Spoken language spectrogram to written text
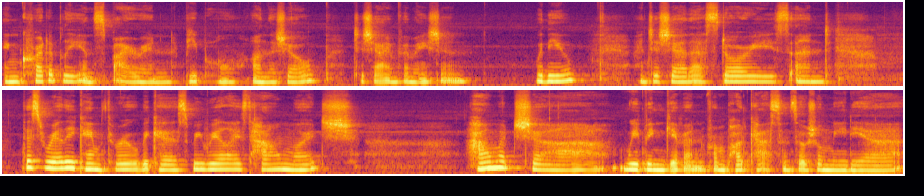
incredibly inspiring people on the show to share information with you and to share their stories. And this really came through because we realized how much how much uh, we've been given from podcasts and social media,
